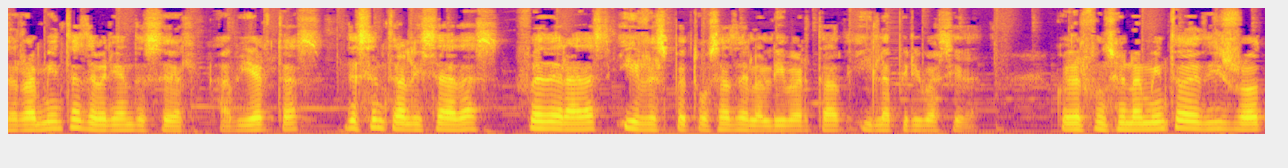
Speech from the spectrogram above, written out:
herramientas deberían de ser abiertas, descentralizadas, federadas y respetuosas de la libertad y la privacidad. Con el funcionamiento de Disrod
